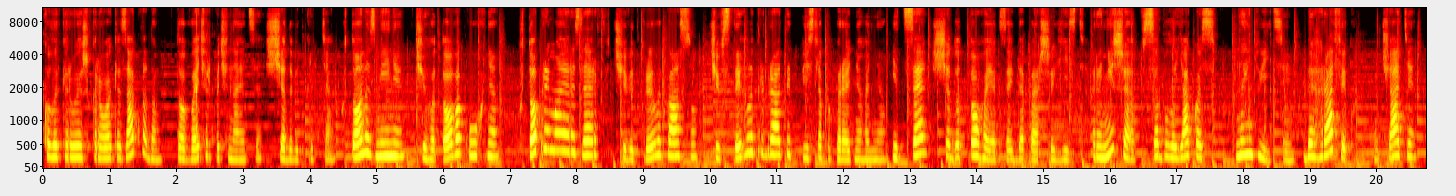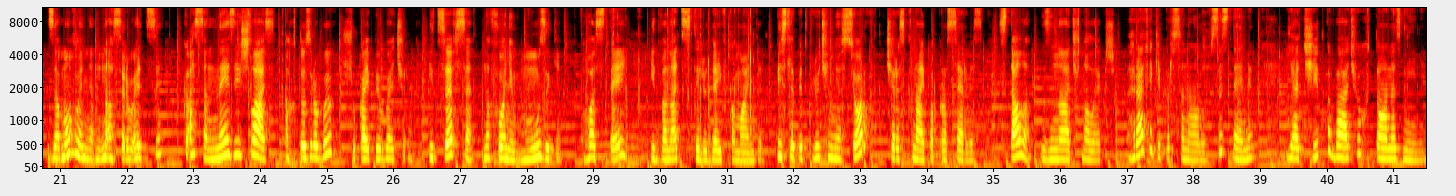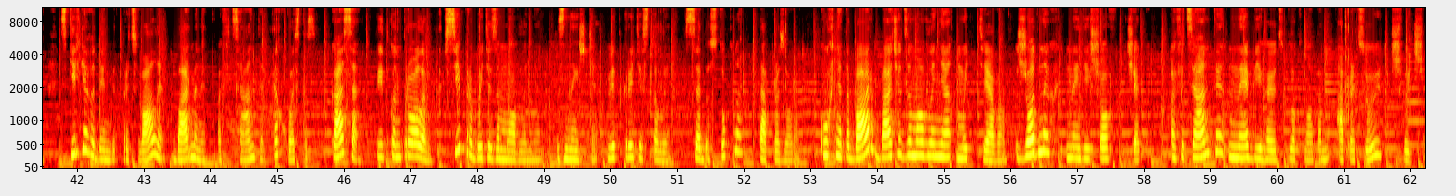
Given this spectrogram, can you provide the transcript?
Коли керуєш караоке закладом, то вечір починається ще до відкриття. Хто на зміні, чи готова кухня, хто приймає резерв, чи відкрили касу, чи встигли прибрати після попереднього дня. І це ще до того, як зайде перший гість. Раніше все було якось на інтуїції, де графік у чаті, замовлення на серветці, каса не зійшлась. А хто зробив, шукай піввечора. І це все на фоні музики, гостей і 12 людей в команді. Після підключення Surf через Кнайпа про сервіс стало значно легше. Графіки персоналу в системі. Я чітко бачу, хто на зміні, скільки годин відпрацювали бармени, офіціанти та хостес. Каса під контролем. Всі прибиті замовлення, знижки, відкриті столи. Все доступно та прозоро. Кухня та бар бачать замовлення миттєво. Жодних не дійшов чек. Офіціанти не бігають з блокнотом, а працюють швидше.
